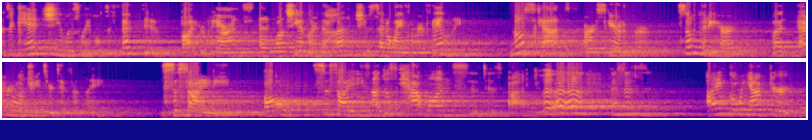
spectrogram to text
As a kid, she was labeled defective by her parents, and once she had learned to hunt, she was sent away from her family. Most cats are scared of her. Some pity her, but everyone treats her differently. Society, all societies, not just cat ones, uh, this is, I'm going after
